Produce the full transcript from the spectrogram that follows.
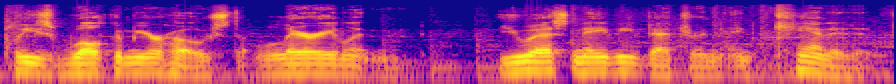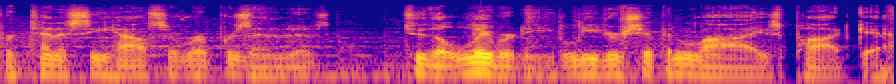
Please welcome your host, Larry Linton, U.S. Navy veteran and candidate for Tennessee House of Representatives, to the Liberty, Leadership, and Lies podcast.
